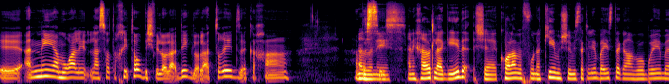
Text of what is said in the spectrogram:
אה, אני אמורה לעשות הכי טוב בשביל לא להדאיג, לא להטריד, זה ככה... הבסיס. אז אני, אני חייבת להגיד שכל המפונקים שמסתכלים באינסטגרם ואומרים, אה,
